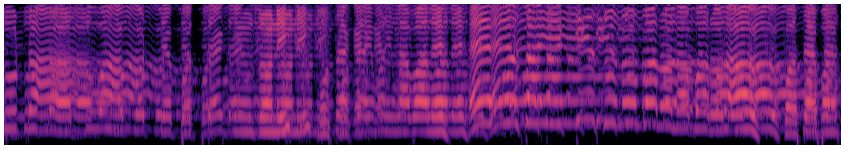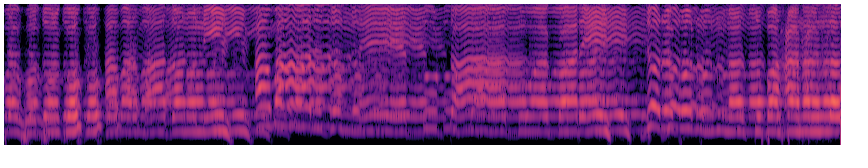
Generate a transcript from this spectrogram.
দুটা দোয়া করতে প্রত্যেক দিন শুনি মুসা কালিমুল্লাহ বলে এ কসাই কি শুনো বলো না বলো না কসাই বলছে হুজুর গো আমার মা জননী আমার জন্য দুটা দোয়া করে। জোরে বলুন না সুবহানাল্লাহ।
